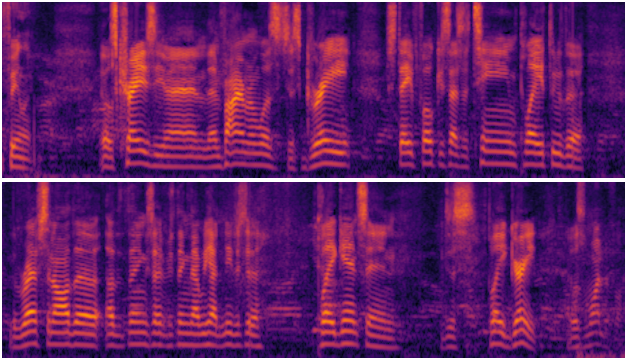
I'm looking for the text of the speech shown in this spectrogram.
feeling? It was crazy, man. The environment was just great. Stayed focused as a team, played through the, the refs and all the other things, everything that we had needed to play against, and just played great. It was wonderful.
